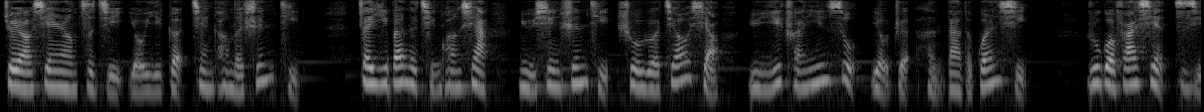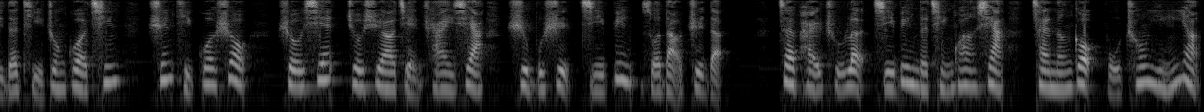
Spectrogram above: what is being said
就要先让自己有一个健康的身体。在一般的情况下，女性身体瘦弱娇小与遗传因素有着很大的关系。如果发现自己的体重过轻、身体过瘦，首先就需要检查一下是不是疾病所导致的。在排除了疾病的情况下，才能够补充营养，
